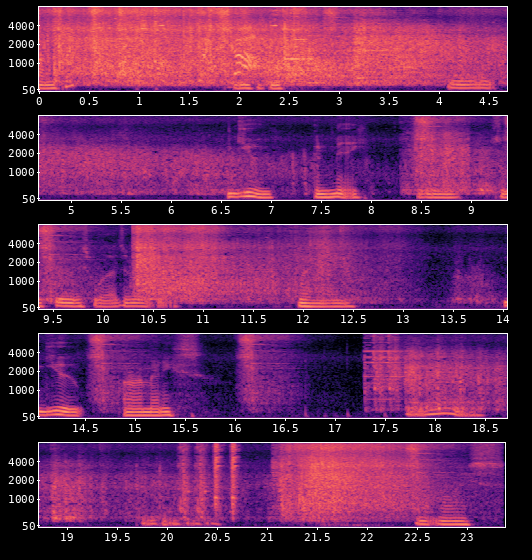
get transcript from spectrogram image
Hunter? Good job. Right. You and me have some serious words around this. When you are a menace. Yeah. Dun, dun, dun. Not nice.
